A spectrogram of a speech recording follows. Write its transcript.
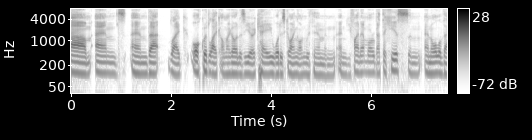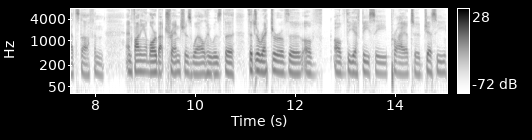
um, and and that like awkward like oh my god is he okay? What is going on with him? And and you find out more about the hiss and and all of that stuff and and finding out more about Trench as well who was the the director of the of of the FBC prior to Jesse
